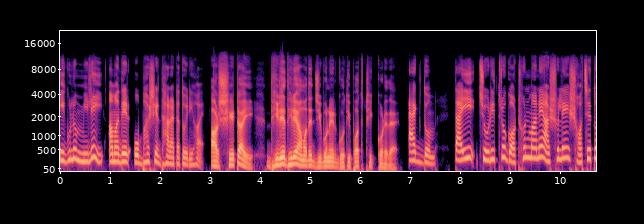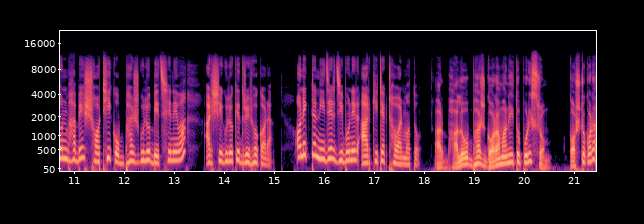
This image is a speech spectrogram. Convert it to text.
এগুলো মিলেই আমাদের অভ্যাসের ধারাটা তৈরি হয়। আর সেটাই ধীরে ধীরে আমাদের জীবনের গতিপথ ঠিক করে দেয়। একদম। তাই চরিত্র গঠন মানে আসলে সচেতনভাবে সঠিক অভ্যাসগুলো বেছে নেওয়া আর সেগুলোকে দৃঢ় করা। অনেকটা নিজের জীবনের আর্কিটেক্ট হওয়ার মতো। আর ভালো অভ্যাস গড়া মানেই তো পরিশ্রম। কষ্ট করা?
